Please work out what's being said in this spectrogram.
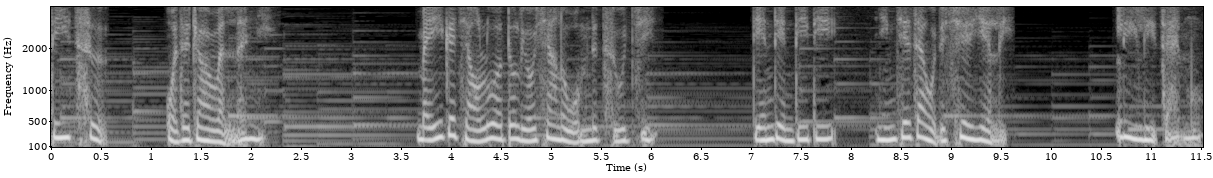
第一次我在这儿吻了你。每一个角落都留下了我们的足迹，点点滴滴凝结在我的血液里，历历在目。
